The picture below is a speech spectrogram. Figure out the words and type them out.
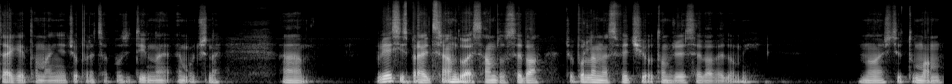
Tak je tam aj niečo predsa pozitívne, emočné. A vie si spraviť srandu aj sám zo seba, čo podľa mňa svedčí o tom, že je sebavedomý. No a ešte tu mám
